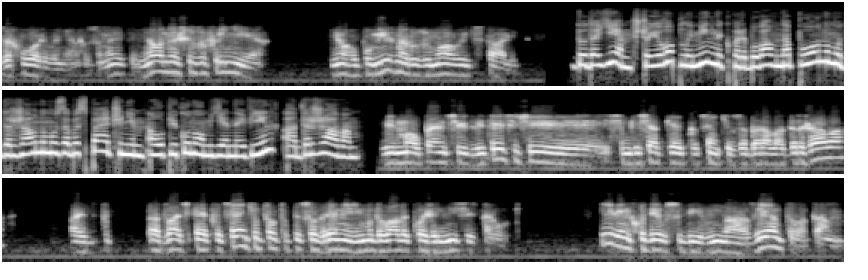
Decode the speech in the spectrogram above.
захворювання, розумієте? В нього не шизофренія, в нього помірна розумова відсталість. Додає, що його племінник перебував на повному державному забезпеченні, а опікуном є не він, а держава. Він мав пенсію 2000, 75% забирала держава, а а 25%, тобто 500 гривень, йому давали кожен місяць на руки. І він ходив собі в магазин, то там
